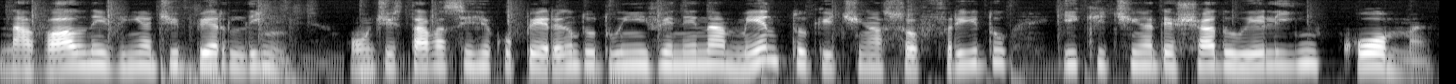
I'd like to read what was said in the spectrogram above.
Navalny vinha de Berlim, onde estava se recuperando do envenenamento que tinha sofrido e que tinha deixado ele em coma.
